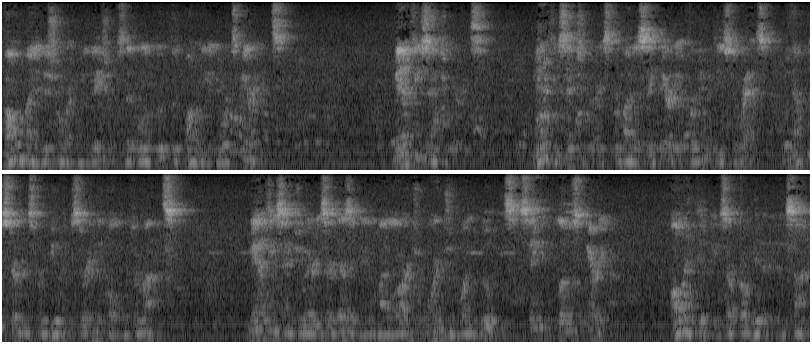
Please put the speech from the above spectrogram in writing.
followed by additional recommendations that will improve the quality of your experience. Manatee Sanctuaries Manatee sanctuaries provide a safe area for manatees to rest without disturbance from humans during the cold winter months. Manatee sanctuaries are designated by large orange and white buoys stating closed area. All activities are prohibited inside.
